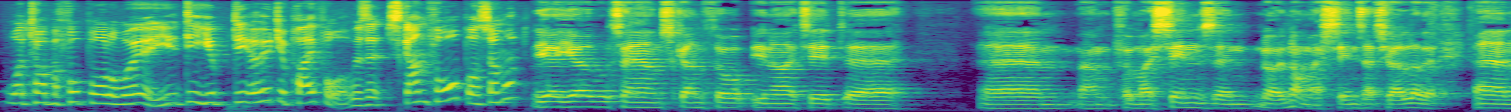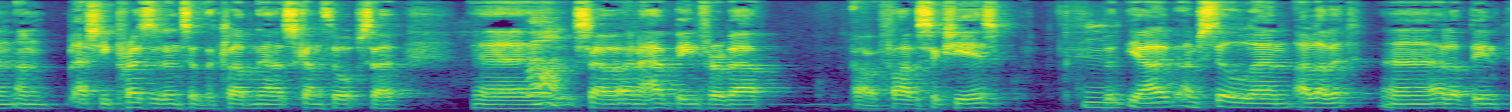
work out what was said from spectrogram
What type of footballer were you? Did you, did, who did you play for? Was it Scunthorpe or someone? Yeah, Yeovil Town, Scunthorpe United. Uh, um, um, for my sins and no, not my sins. Actually, I love it. Um, I'm actually president of the club now at Scunthorpe. So, uh, oh. so and I have been for about oh, five or six years. Mm. But yeah, I, am still. Um, I love it. Uh, I love being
